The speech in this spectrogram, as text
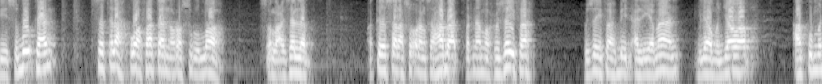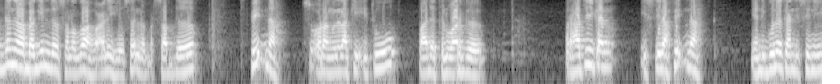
disebutkan setelah kewafatan Rasulullah sallallahu alaihi wasallam. Maka salah seorang sahabat bernama Huzaifah, Huzaifah bin Al-Yaman, beliau menjawab, aku mendengar baginda sallallahu alaihi wasallam bersabda, fitnah seorang lelaki itu pada keluarga. Perhatikan istilah fitnah yang digunakan di sini,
